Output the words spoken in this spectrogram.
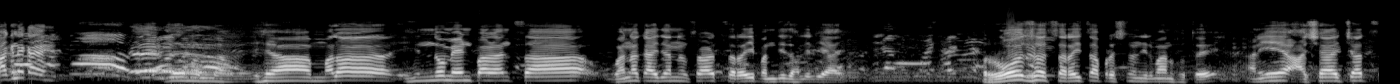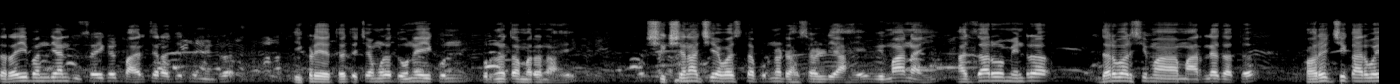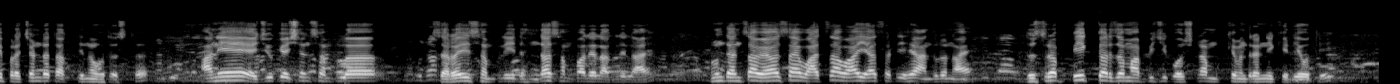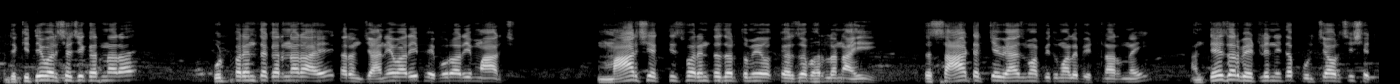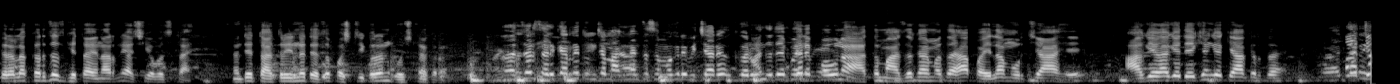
मागण्या काय आहेत? ह्या मला हिंदू मेंढपाळांचा वन कायद्यानुसार चराई बंदी झालेली आहे. रोज चराईचा प्रश्न निर्माण होतोय आणि अशा याच्यात चराई बंदी आणि दुसऱ्या इकडे बाहेरच्या राज्यातले मेंढर इकडे येतं त्याच्यामुळे दोन्ही एकूण पूर्णता मरण आहे. शिक्षणाची अवस्था पूर्ण ढासळली आहे. विमा नाही. हजारो मेंढर दरवर्षी मा मारल्या जातं. फॉरेस्टची कारवाई प्रचंड ताकदीनं होत असतं. आणि एज्युकेशन संपलं सरई संपली धंदा संपायला लागलेला आहे. म्हणून त्यांचा व्यवसाय वाचावा यासाठी हे आंदोलन आहे. दुसरं पीक कर्जमाफीची घोषणा मुख्यमंत्र्यांनी केली होती. ते किती वर्षाची करणार आहे? कुठपर्यंत करणार आहे? कारण जानेवारी फेब्रुवारी मार्च. मार्च एकतीस पर्यंत जर तुम्ही कर्ज भरलं नाही तर सहा टक्के व्याजमाफी तुम्हाला भेटणार नाही. आणि ते जर भेटले नाही तर पुढच्या वर्षी शेतकऱ्याला कर्जच घेता येणार नाही अशी अवस्था आहे. आणि ते तातडीनं त्याचं स्पष्टीकरण घोषणा करा. जर सरकारने तुमच्या मागण्यांचा समग्र विचार करून ते पहिले पाहू ना आता माझं काय मत आहे हा पहिला मोर्चा आहे. आगे आगे देखेंगे क्या करता है.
